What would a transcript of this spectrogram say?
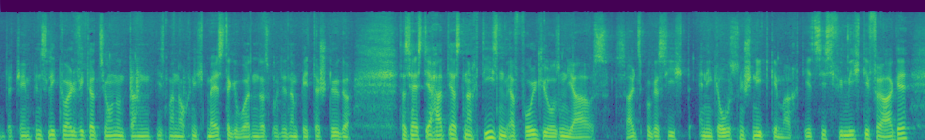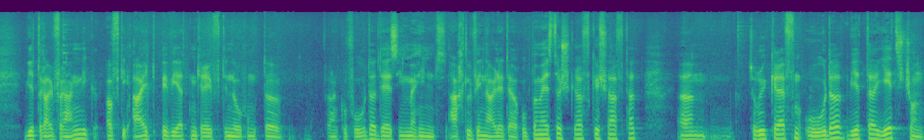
in der Champions League Qualifikation und dann ist man auch nicht Meister geworden. Das wurde dann Peter Stöger. Das heißt, er hat erst nach diesem erfolglosen Jahr aus Salzburger Sicht einen großen Schnitt gemacht. Jetzt ist für mich die Frage, wird Ralf Rangnick auf die altbewährten Kräfte noch unter Franco Foda, der es immerhin Achtelfinale der Europameisterschaft geschafft hat, ähm, zurückgreifen oder wird er jetzt schon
